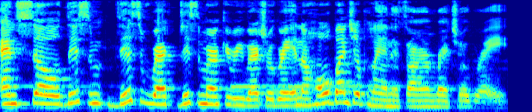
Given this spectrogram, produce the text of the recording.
And so this this this Mercury retrograde and a whole bunch of planets are in retrograde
